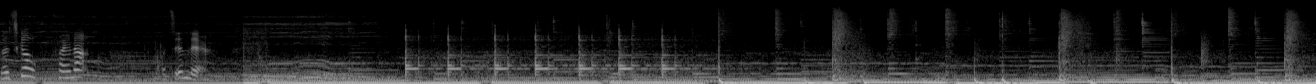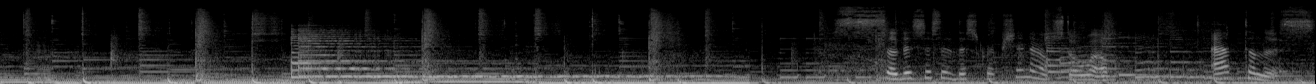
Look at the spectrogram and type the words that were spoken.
let's go find out what's in there. So this is a description of of Attalos.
